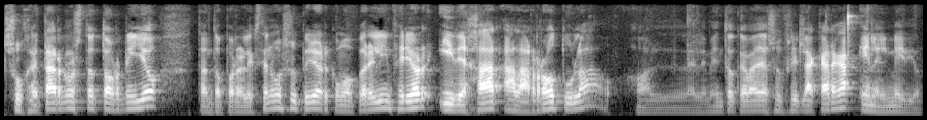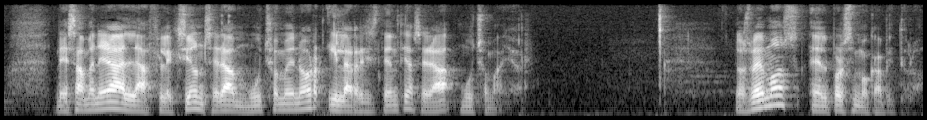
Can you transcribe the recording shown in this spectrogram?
sujetar nuestro tornillo tanto por el extremo superior como por el inferior y dejar a la rótula o al elemento que vaya a sufrir la carga en el medio. De esa manera la flexión será mucho menor y la resistencia será mucho mayor. Nos vemos en el próximo capítulo.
